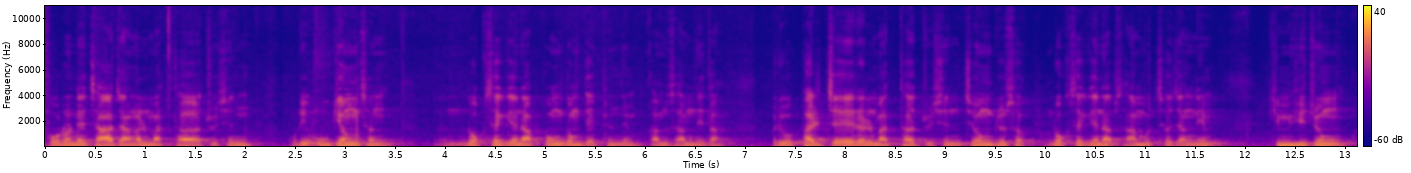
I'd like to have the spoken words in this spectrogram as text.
토론의 자장을 맡아주신 우리 우경선 녹색연합 공동대표님 감사합니다. 그리고 발제를 맡아주신 정주석 녹색연합 사무처장님, 김희중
